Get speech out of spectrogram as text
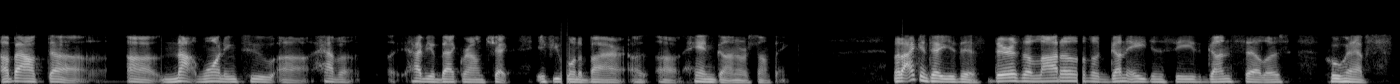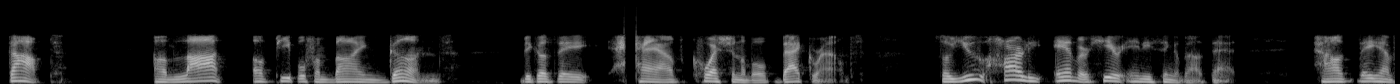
about uh, uh, not wanting to uh, have a have your background checked if you want to buy a, a handgun or something? But I can tell you this: there's a lot of uh, gun agencies, gun sellers who have stopped a lot of people from buying guns because they have questionable backgrounds. So you hardly ever hear anything about that. How they have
